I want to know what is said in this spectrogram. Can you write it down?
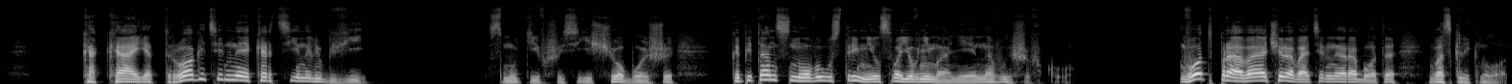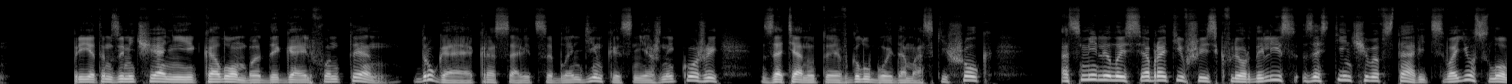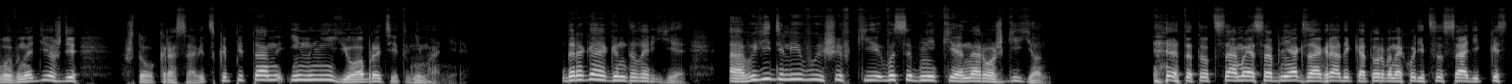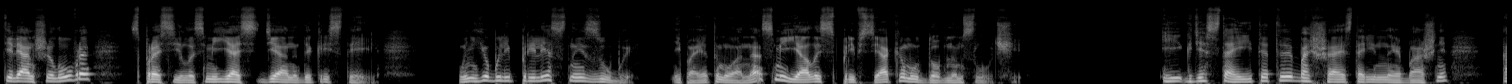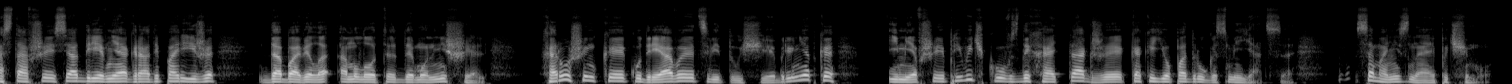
«Какая трогательная картина любви!» Смутившись еще больше, капитан снова устремил свое внимание на вышивку. «Вот право очаровательная работа!» — воскликнул он. При этом замечании Коломбо де Гайль-Фонтен, другая красавица-блондинка с нежной кожей, затянутая в голубой дамасский шелк, осмелилась, обратившись к Флёр де Лис, застенчиво вставить свое слово в надежде, что красавец-капитан и на нее обратит внимание. «Дорогая Гондоларье, а вы видели вышивки в особняке на Рош-Гийон?» «Это тот самый особняк, за оградой которого находится садик Костелянши Лувра?» — спросила, смеясь, Диана де Кристейль. У нее были прелестные зубы, и поэтому она смеялась при всяком удобном случае. «И где стоит эта большая старинная башня, оставшаяся от древней ограды Парижа?» — добавила Амлота де Монмишель, хорошенькая, кудрявая, цветущая брюнетка — имевшая привычку вздыхать так же, как ее подруга смеяться, сама не зная почему.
